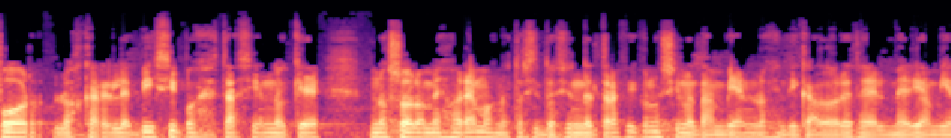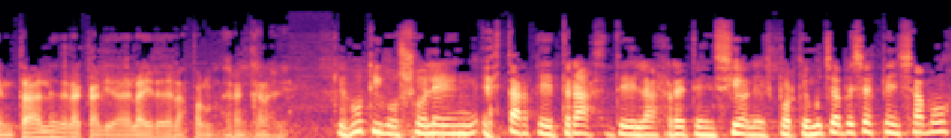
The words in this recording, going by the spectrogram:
por los carriles bici, pues está haciendo que no solo mejoremos nuestra situación del tráfico, sino también los indicadores del medioambiental, de la calidad del aire de las Palmas de Gran Canaria. ¿Qué motivos suelen estar detrás de las retenciones? Porque muchas veces pensamos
